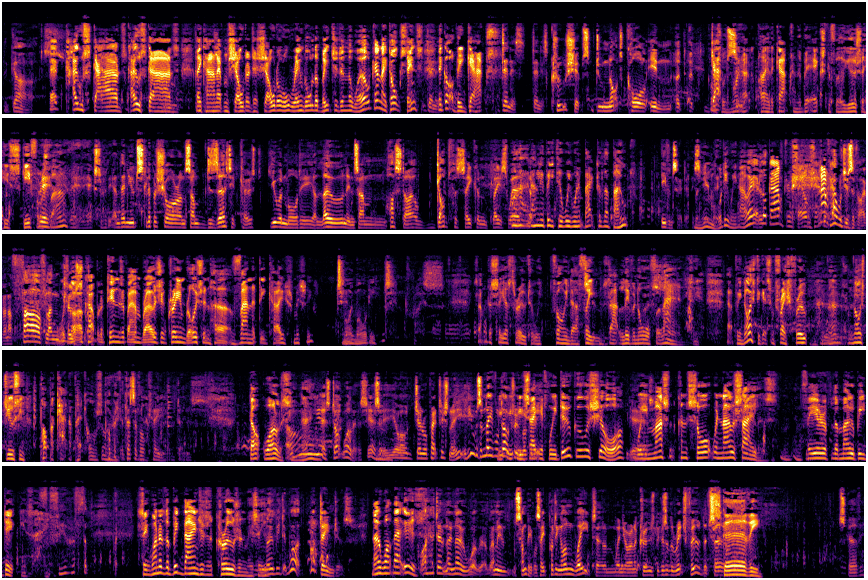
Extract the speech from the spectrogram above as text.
the guards. They're coast guards, coast guards. They can't have 'em shoulder to shoulder all round all the beaches in the world, can they? Talk sense. Dennis. There got to be gaps. Dennis, Dennis, cruise ships do not call in at, at Of gaps. course, we might have to pay the captain a bit extra for the use of his skiff, I Really, suppose. really extra for the, and then you'd slip ashore on some deserted coast, you and Maudie, alone in some hostile, god-forsaken place where... Well, that'd only be till we went back to the boat. Even so, Dennis. And Maudie, we know it. Look after ourselves, you know. Look, how would you survive on a far-flung We've coast? got a couple of tins of ambrosia cream rice in her vanity case, missus. My Maudie. Rice. Something to see us through till we find our feet and start living off the land. That'd be nice to get some fresh fruit, you know, some nice juicy popocata petals. Or That's a volcano, Dennis. Doc Wallace, you Oh, know. yes, Doc Wallace. Yes, uh, your general practitioner. He, he was a naval doctor. wasn't say he? if we do go ashore, we mustn't consort with no sailors, in fear of the Moby Dick, you say. Fear of the See, one of the big dangers of cruising, missus, Moby Dick. What? What dangers? know what that is? Why, I don't know. No, what, I mean, some people say putting on weight um, when you're on a cruise because of the rich food that's served. Scurvy. Scurvy.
